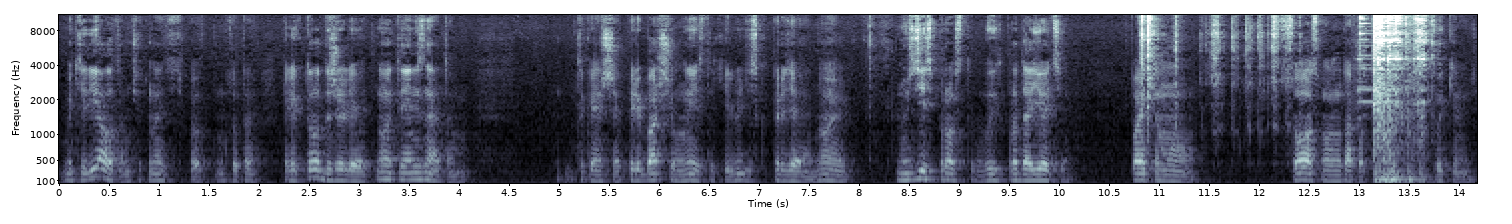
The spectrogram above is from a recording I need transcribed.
материала, там что-то, знаете, типа, ну, кто-то электроды жалеет. Ну, это я не знаю, там, это, конечно, я переборщил, но есть такие люди, скупердяи. Но ну, здесь просто вы их продаете. Поэтому соус можно так вот выкинуть.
